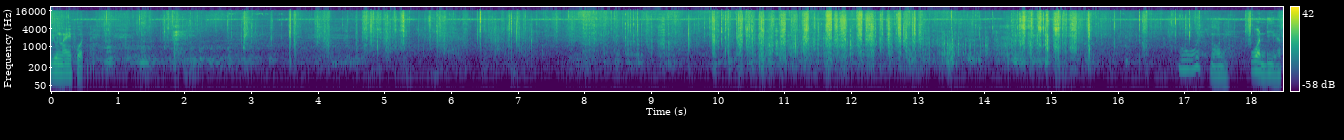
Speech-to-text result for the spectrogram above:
อยู่ในผด โอ้ยน อ้วนดีครับ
